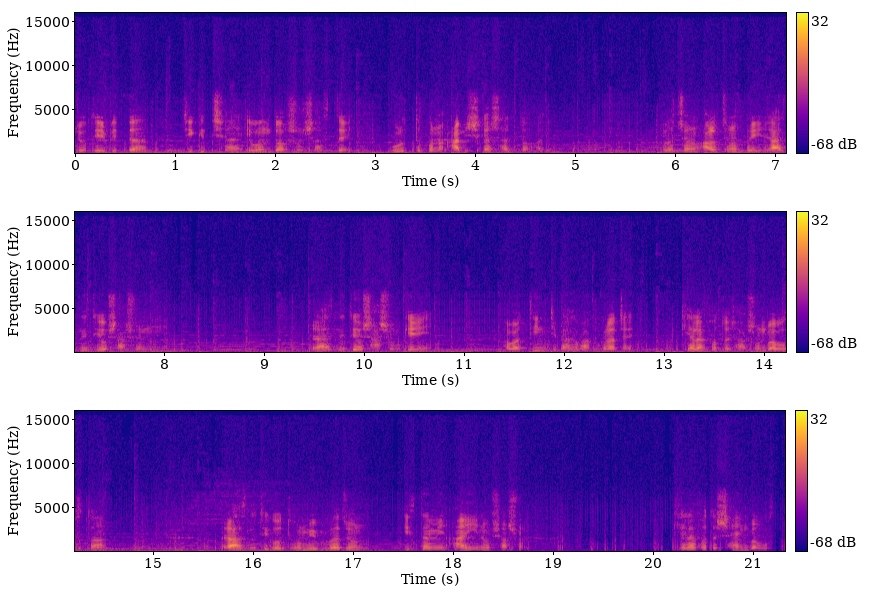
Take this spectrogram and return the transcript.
জ্যোতির্বিদ্যা, চিকিৎসা এবং দর্শন শাস্ত্রে গুরুত্বপূর্ণ আবিষ্কার সাধিত হয়। এবার চলুন আলোচনা করি রাজনীতি ও শাসন নিয়ে। রাজনীতি ও শাসনকে আবার তিনটি ভাগে ভাগ করা যায়। খেলাফত ও শাসন ব্যবস্থা, রাজনৈতিক ও ধর্মীয় বিভাজন, ইসলামী আইন ও শাসন। খেলাফত ও শাইন ব্যবস্থা,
